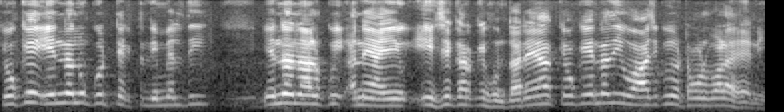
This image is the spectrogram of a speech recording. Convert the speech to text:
ਕਿਉਂਕਿ ਇਹਨਾਂ ਨੂੰ ਕੋਈ ਟਿਕਟ ਨਹੀਂ ਮਿਲਦੀ। ਇਹਨਾਂ ਨਾਲ ਕੋਈ ਅਨਿਆਏ ਇਸੇ ਕਰਕੇ ਹੁੰਦਾ ਰਿਹਾ, ਕਿਉਂਕਿ ਇਹਨਾਂ ਦੀ ਆਵਾਜ਼ ਕੋਈ ਉਠਾਉਣ ਵਾਲਾ ਹੈ ਨਹੀਂ।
